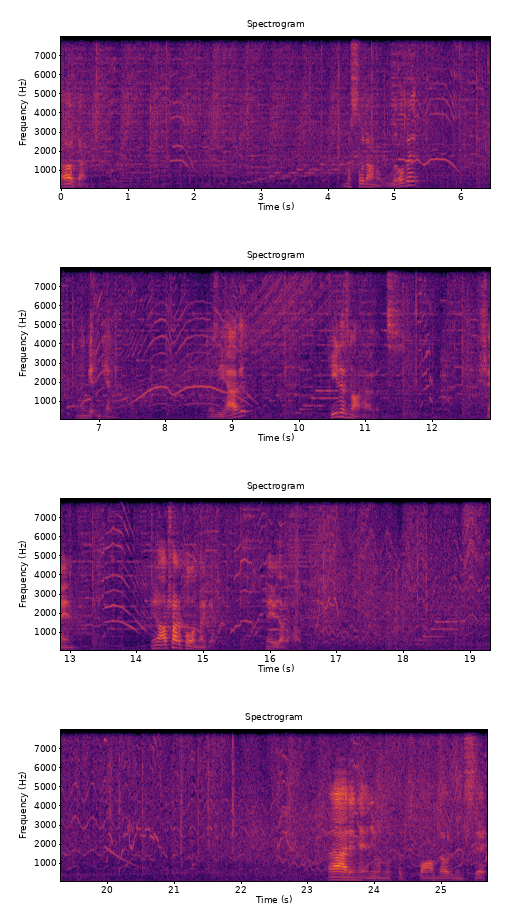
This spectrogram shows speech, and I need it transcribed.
Oh god. I'm gonna slow down a little bit. And then get in candy. Does he have it? He does not have it. Shame. You know, I'll try to pull a Mega. Maybe that'll help. Ah, I didn't hit anyone with the bomb. That would have been sick.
